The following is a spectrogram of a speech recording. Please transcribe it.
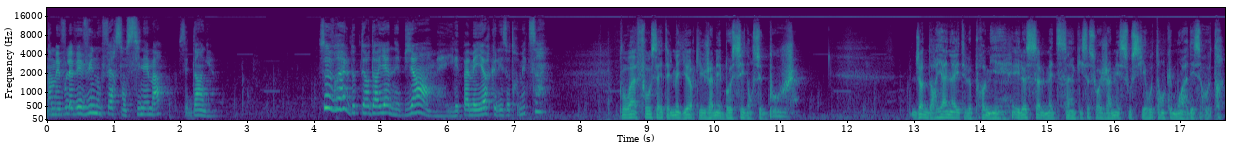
Non mais vous l'avez vu nous faire son cinéma C'est dingue. C'est vrai, le docteur Dorian est bien, mais il est pas meilleur que les autres médecins. Pour info, ça a été le meilleur qui ait jamais bossé dans ce bouge. John Dorian a été le premier et le seul médecin qui se soit jamais soucié autant que moi des autres.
